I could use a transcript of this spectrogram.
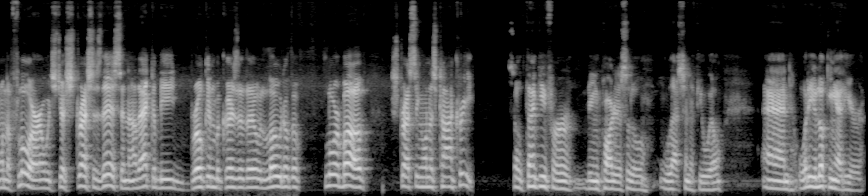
on the floor, which just stresses this, and now that could be broken because of the load of the floor above stressing on this concrete. So thank you for being part of this little lesson, if you will. And what are you looking at here?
